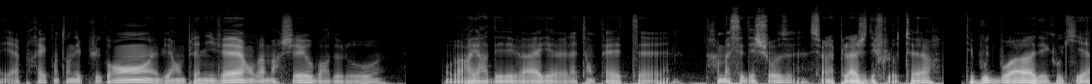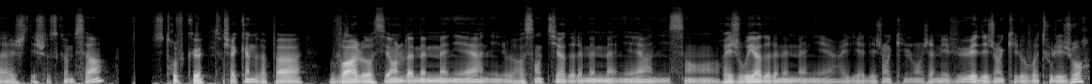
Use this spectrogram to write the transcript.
Et après, quand on est plus grand, eh bien, en plein hiver, on va marcher au bord de l'eau. On va regarder les vagues, euh, la tempête, euh, ramasser des choses sur la plage, des flotteurs, des bouts de bois, des coquillages, des choses comme ça. Je trouve que chacun ne va pas voir l'océan de la même manière, ni le ressentir de la même manière, ni s'en réjouir de la même manière. Il y a des gens qui ne l'ont jamais vu et des gens qui le voient tous les jours.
